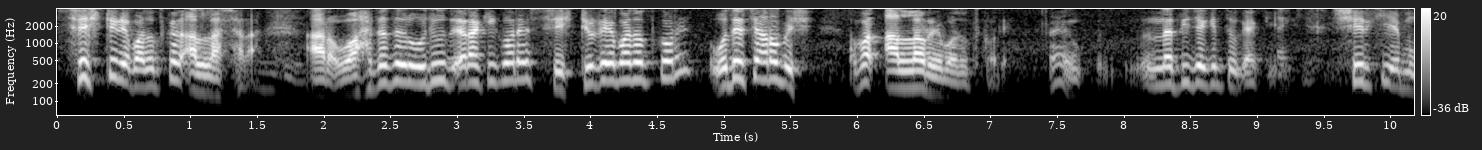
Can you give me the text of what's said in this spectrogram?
সৃষ্টির ইবাদত করে আল্লাহ ছাড়া। আর ওয়াহাদাতের ওজুদ এরা কি করে? সৃষ্টির ইবাদত করে ওদের চেয়ে আরও বেশি। আবার আল্লাহর ইবাদত করে। হ্যাঁ নাতিজা কিন্তু একই। শিরকি এবং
